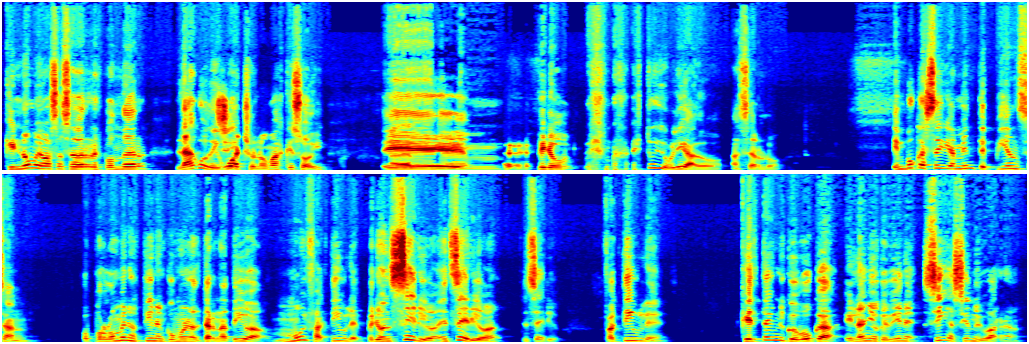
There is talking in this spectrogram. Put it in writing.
que no me vas a saber responder. La hago de guacho nomás que soy. Em, pero estoy obligado a hacerlo. ¿En Boca seriamente piensan, o por lo menos tienen como una alternativa muy factible, pero en serio, en serio, ¿eh? en serio, factible, que el técnico de Boca el año que viene siga siendo Ibarra?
